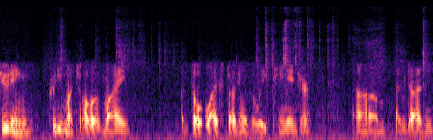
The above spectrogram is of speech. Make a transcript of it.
shooting pretty much all of my adult life, starting as a late teenager. Um, I've done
